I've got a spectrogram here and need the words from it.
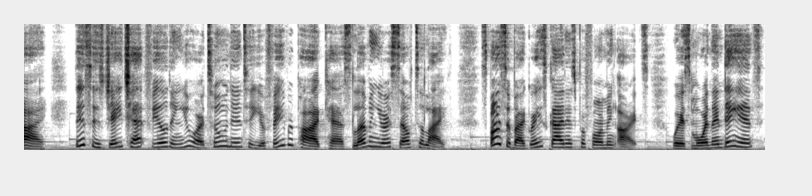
Hi, this is Jay Chatfield, and you are tuned into your favorite podcast, Loving Yourself to Life, sponsored by Grace Guidance Performing Arts, where it's more than dance,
